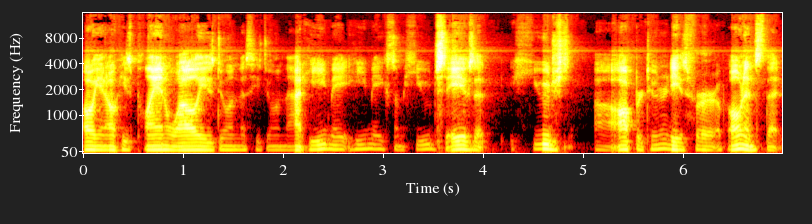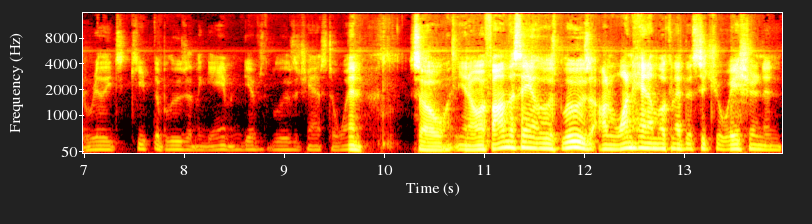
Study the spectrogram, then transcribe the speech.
oh, you know, he's playing well, he's doing this, he's doing that. He made he makes some huge saves at huge uh, opportunities for opponents that really keep the Blues in the game and gives the Blues a chance to win. So, you know, if I'm the St. Louis Blues, on one hand, I'm looking at this situation and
